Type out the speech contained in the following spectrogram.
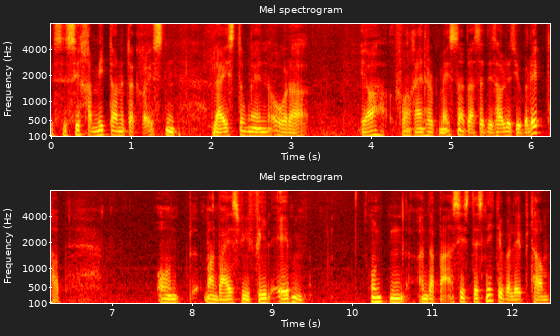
Das ist sicher mit einer der größten Leistungen oder ja, von Reinhold Messner, dass er das alles überlebt hat. Und man weiß, wie viel eben unten an der Basis das nicht überlebt haben.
